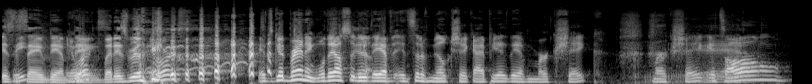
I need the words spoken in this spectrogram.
it's the same damn It thing, works. but it's really It works. it's good branding. Well, they also do. They have instead of milkshake IPA, they have Merc Shake. Merc Shake. It's all.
